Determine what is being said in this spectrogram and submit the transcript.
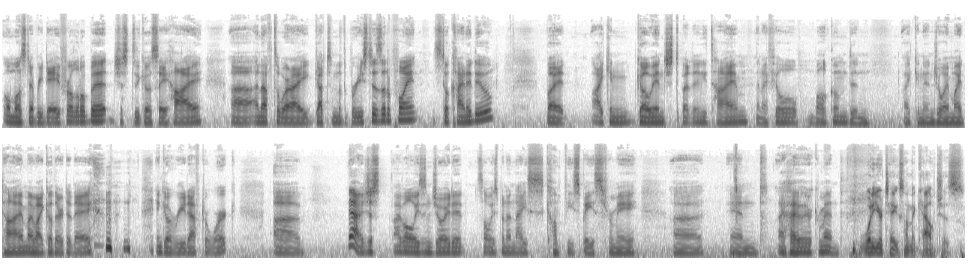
almost every day for a little bit just to go say hi. Uh, enough to where I got to know the baristas at a point. Still kind of do, but I can go in just about any time, and I feel welcomed and I can enjoy my time. I might go there today and go read after work. Uh, yeah, I just I've always enjoyed it. It's always been a nice, comfy space for me, uh, and I highly recommend. What are your takes on the couches?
